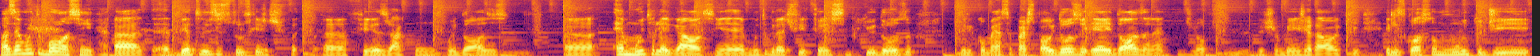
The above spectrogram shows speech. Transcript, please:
Mas é muito bom, assim, uh, dentro dos estudos que a gente uh, fez já com, com idosos, uh, é muito legal, assim, é muito gratificante, assim, porque o idoso ele começa a participar, o idoso e a idosa, né, de novo, deixando bem geral aqui, eles gostam muito de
